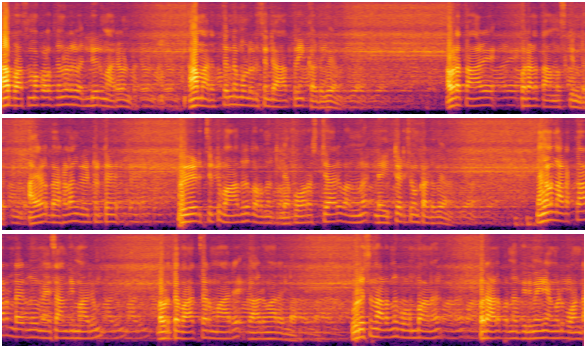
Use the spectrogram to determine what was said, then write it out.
ആ ഭസ്മക്കുളത്തിന്റെ ഒരു വലിയൊരു മരമുണ്ട്. ആ മരത്തിന്റെ മുകളിൽ ഒരു ദിവസം രാത്രി കടുവയാണ്. അവിടെ താഴെ ഒരാൾ താമസിക്കുന്നുണ്ട്. അയാൾ ബഹളം കേട്ടിട്ട് പേടിച്ചിട്ട് വാതിൽ തുറന്നിട്ടില്ല. ഫോറസ്റ്റുകാർ വന്ന് ലൈറ്റ് അടിച്ചു കടുവയാണ്. ഞങ്ങൾ നടക്കാറുണ്ടായിരുന്നു മേശാന്തിമാരും അവിടുത്തെ വാച്ചർമാർ ഗാർഡുമാരെല്ലാം. ഒരു ദിവസം നടന്നു പോകുമ്പോഴാണ് ഒരാൾ പറഞ്ഞ തിരുമേനി അങ്ങോട്ട് പോണ്ട.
